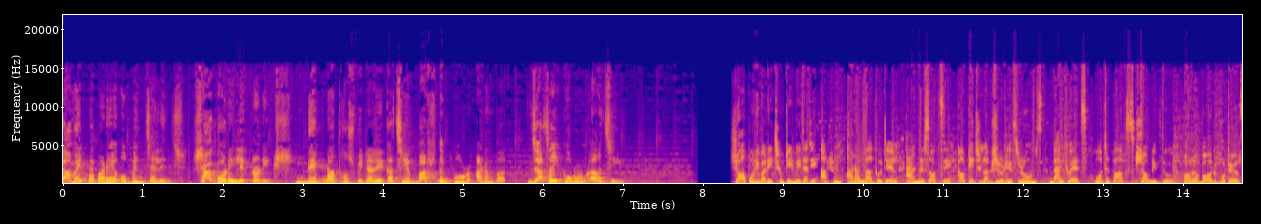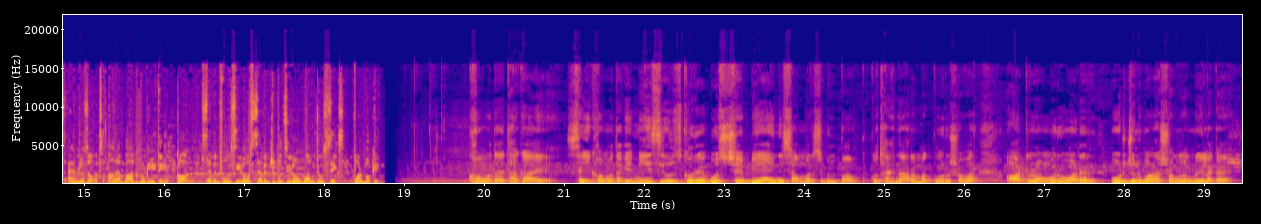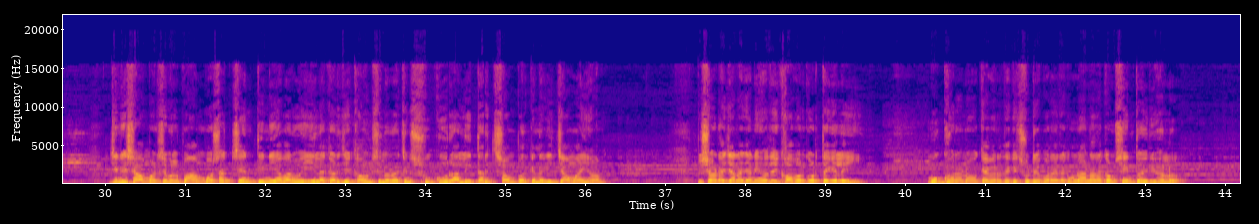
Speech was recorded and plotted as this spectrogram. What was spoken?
দামের ব্যাপারে open challenge Sagar electronics Debnath হসপিটালের কাছে বাসুদেবপুর আরামবাগ। যাচাই করুন আজই। সপরিবারে ছুটির মেজাজে আসুন Arambagh hotel and রিসর্টসে। Cottage luxurious rooms banquets water parks সমৃদ্ধ। Arambag Hotels and Resorts, Arambag Hooghly Call 740 for booking. ক্ষমতায় থাকায় সেই ক্ষমতাকে মিস ইউজ করে বসছে বেআইনি সাবমার্সিবল পাম্প কোথায় না? আরামবাগ পৌরসভার আট নম্বর ওয়ার্ডের অর্জুনপাড়া সংলগ্ন এলাকায়। যিনি সাবমার্সিবল পাম্প বসাচ্ছেন, তিনি আবার ওই এলাকার যে কাউন্সিলর আছেন শুকুর আলী, তার সম্পর্কে নাকি জামাই হন। বিষয়টা জানাজানি হতেই খবর করতে গেলেই মুখ ঘোরানো, ক্যামেরা থেকে ছুটে পড়া, এরকম নানা রকম সিন তৈরি হলো।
